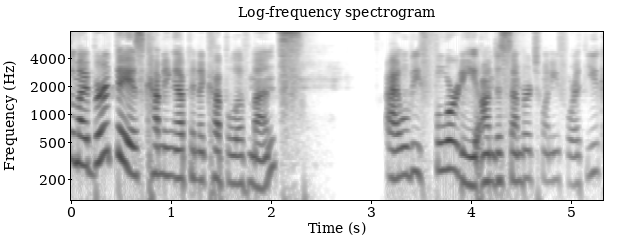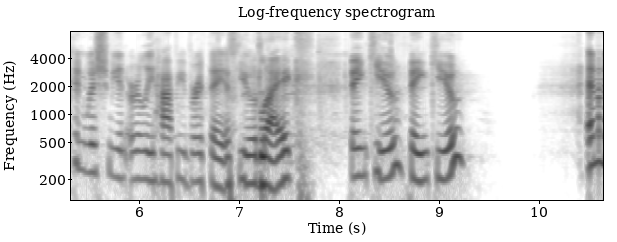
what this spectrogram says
So, my birthday is coming up in a couple of months. I will be 40 on December 24th. You can wish me an early happy birthday if you would like. Thank you. Thank you. And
